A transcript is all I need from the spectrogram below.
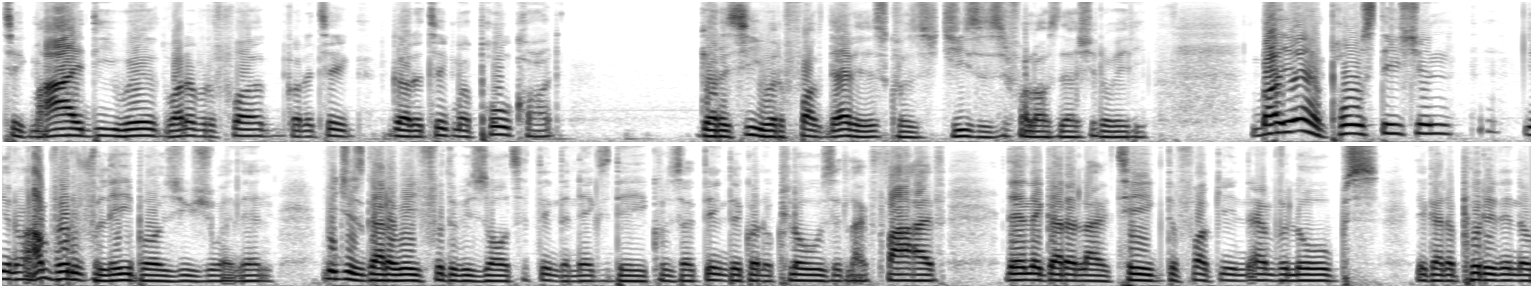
take my ID with whatever the fuck. Gonna take gotta take my poll card. Gotta see what the fuck that is, cause Jesus, if I lost that shit already. But yeah, poll station. You know, I'm voting for Labour as usual, and then we just gotta wait for the results. I think the next day, cause I think they're gonna close at like five. Then they gotta like take the fucking envelopes they gotta put it in a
